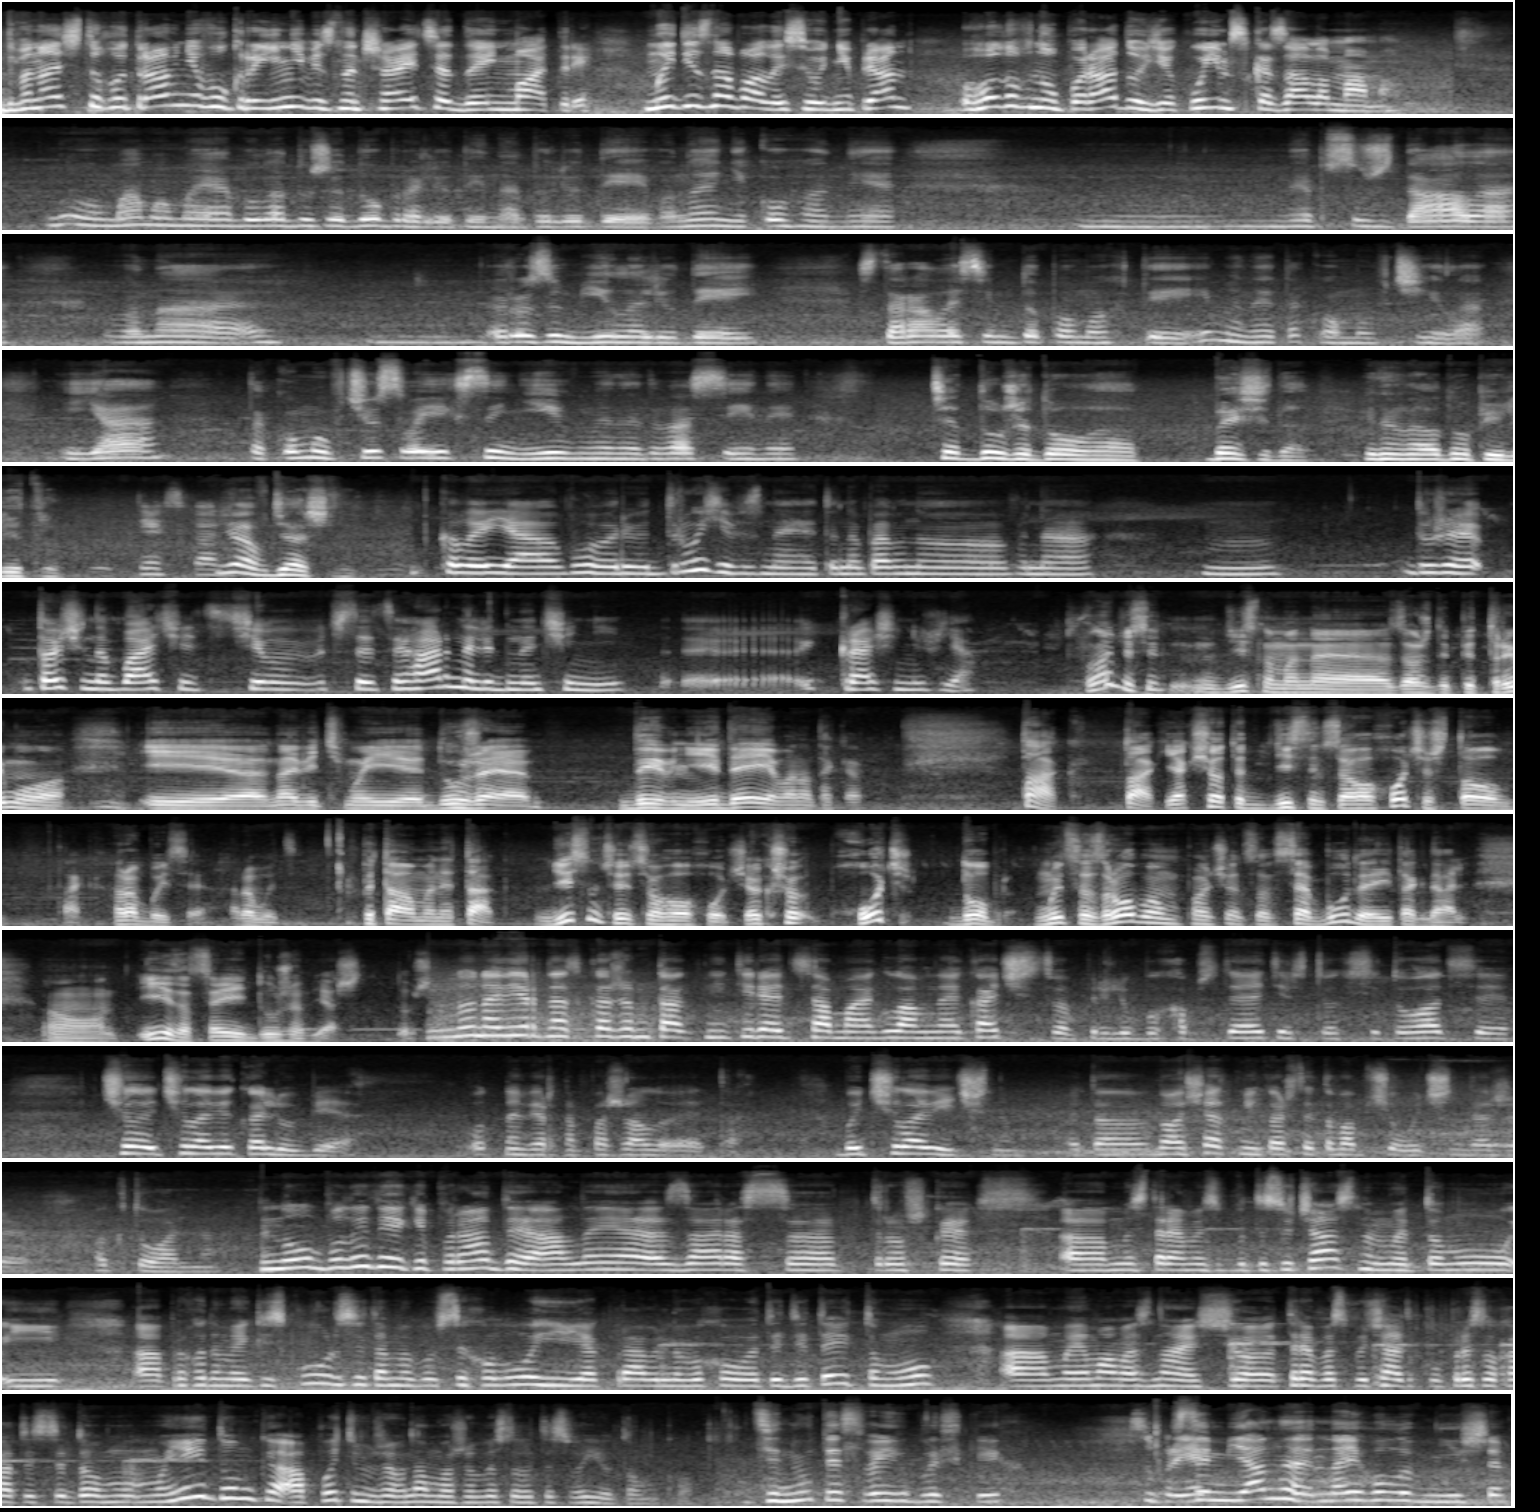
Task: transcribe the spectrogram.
12 травня в Україні відзначається День матері. Ми дізнавалися у дніпрян головну пораду, яку їм сказала мама. Ну, мама моя була дуже добра людина до людей. Вона нікого не, не обсуждала, вона розуміла людей, старалась їм допомогти. І мене такому вчила. І я такому вчу своїх синів, в мене два сини. Це дуже довга бесіда і не на одну півлітру. Я вдячний. Коли я обговорюю друзів з нею, то напевно вона м, дуже точно бачить, чи це, це гарна людина чи ні. Е, Краще, ніж я. Вона дійсно- дійсно мене завжди підтримувала. І навіть мої дуже дивні ідеї, вона така. Так, так, якщо ти дійсно цього хочеш, то так, роби це, роби це. Питав мене, так, дійсно чи цього хочеш? Якщо хочеш, добре, ми це зробимо, це все буде і так далі. От, і за це їй дуже вдячний. Дуже. Ну, навірно, скажем так, не терять самое главное качество при любых обстоятельствах, ситуації, чел- человеколюбие. Вот, наверное, пожалуй, это Быть человечным. Это, ну, а сейчас, мне кажется, это вообще очень даже актуально. Ну, були деякі поради, але зараз е, трошки е, ми стараємося бути сучасними, тому і е, проходимо якісь курси там і по психології, як правильно виховувати дітей. Тому е, моя мама знає, що треба спочатку прислухатися до м- моєї думки, а потім вже вона може висловити свою думку. Цінуйте своїх близьких. Супер. як- Сім'я най- найголовніше.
